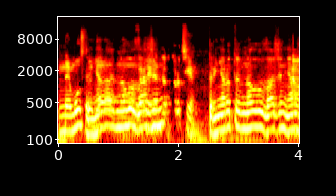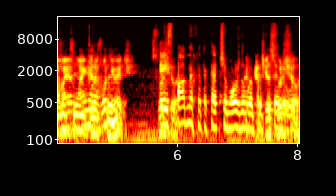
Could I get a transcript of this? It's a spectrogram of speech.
не мисля Треньора е много важен. Треньорът е много важен, няма Ама значение май не работи е. вече. Те Свършила. изпаднаха така, че може да му е е предпочитано. свършила.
